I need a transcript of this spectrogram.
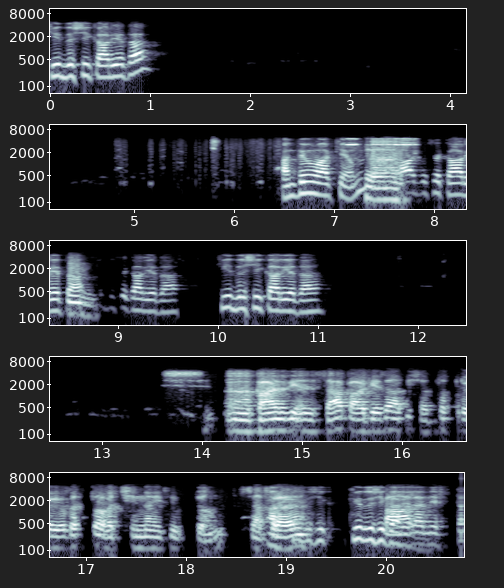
कीदृशी कार्यता? अन्तिमवाक्यं तादृशकार्यता हम्म। कीदृशकार्यता कीदृशी कार्यता? अ, कार्य सा कार्यता अपि शब्दप्रयोगत्व अवच्छिन्न इति उक्तं कीदृशी कीदृशी कालनिष्ठ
